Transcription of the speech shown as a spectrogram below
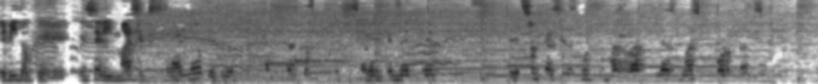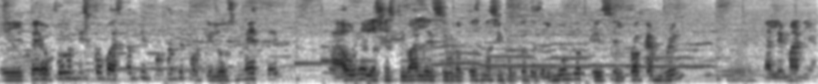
debido a que es el más extraño, debido a tantos saber que meten. Son canciones mucho más rápidas, más cortas, eh, pero fue un disco bastante importante porque los mete a uno de los festivales europeos más importantes del mundo, que es el Rock and Ring, en Alemania.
